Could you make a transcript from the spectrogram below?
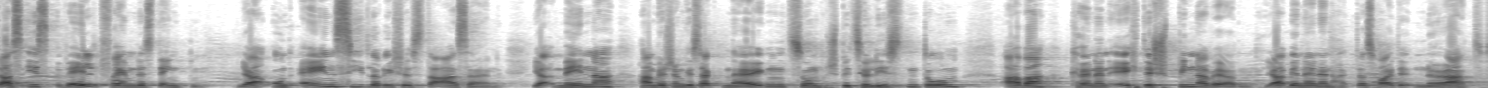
das ist weltfremdes Denken ja, und einsiedlerisches Dasein. Ja, Männer, haben wir schon gesagt, neigen zum Spezialistentum, aber können echte Spinner werden. Ja, wir nennen das heute Nerd.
